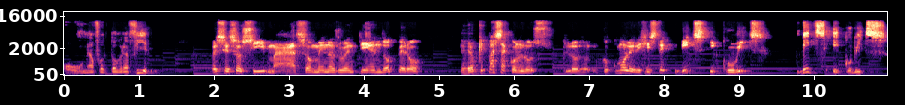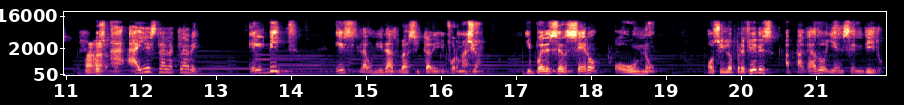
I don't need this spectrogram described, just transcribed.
o una fotografía. Pues eso sí, más o menos lo entiendo, pero, pero ¿qué pasa con los, los ¿cómo le dijiste? ¿Bits y qubits? Bits y qubits. Pues ahí está la clave. El bit es la unidad básica de información y puede ser cero o uno, o si lo prefieres, apagado y encendido.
